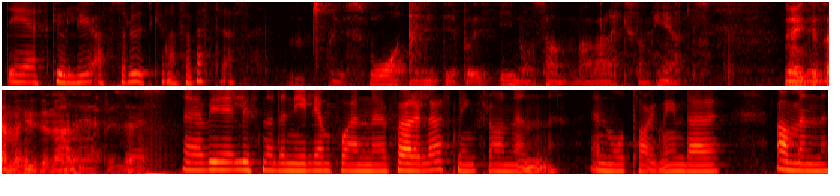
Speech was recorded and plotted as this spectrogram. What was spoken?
Det skulle ju absolut kunna förbättras. Mm. Det är svårt när det inte är på, inom samma verksamhet. Det är inte samma huvudman. Nej, precis. Nej. Vi lyssnade nyligen på en eh, föreläsning från en, en mottagning där ja, men,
